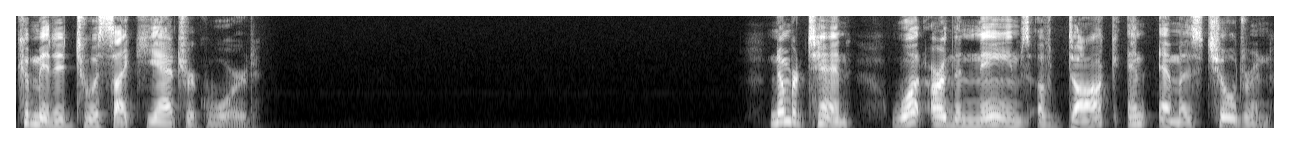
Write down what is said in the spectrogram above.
Committed to a psychiatric ward. Number 10. What are the names of Doc and Emma's children?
